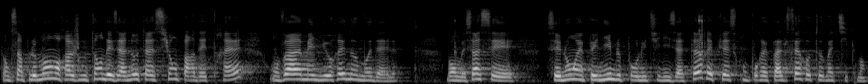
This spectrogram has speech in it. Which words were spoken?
Donc simplement, en rajoutant des annotations par des traits, on va améliorer nos modèles. Bon, mais ça, c'est long et pénible pour l'utilisateur, et puis est-ce qu'on ne pourrait pas le faire automatiquement?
